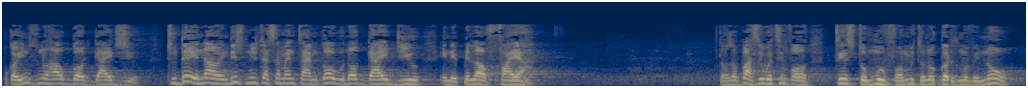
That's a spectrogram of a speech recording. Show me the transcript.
Because you need to know how God guides you. Today, now, in this New Testament time, God will not guide you in a pillar of fire. Because of course, waiting for things to move for me to know God is moving. No.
